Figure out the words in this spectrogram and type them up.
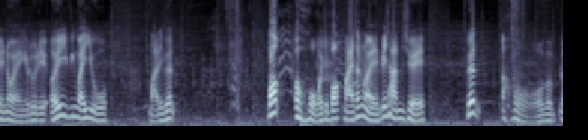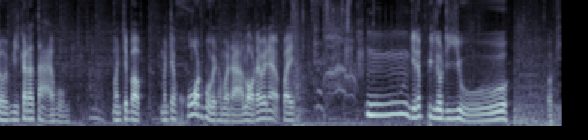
ไปหน่อยอย่างเงี้ยดูดิเอ้ยวิ่งไวอยู่มาดิเพื่อนบล็อกโอ้โหจะบล็อกไม้ทั้งหน่อยไม่ทันเฉยเพื่อนโอ้โหแบบเรามีกระตาผม มันจะแบบมันจะโคตรโหดเป็นธรรมดาหลอกได้ไหมเนี่ยไปอืมดีนะปิงเราดีอยู่ โอเค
